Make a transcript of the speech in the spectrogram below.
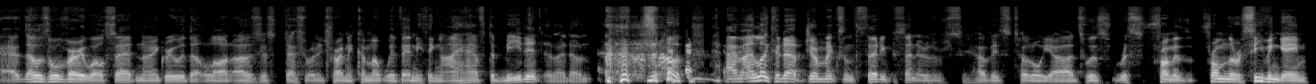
Uh, that was all very well said, and I agree with it a lot. I was just desperately trying to come up with anything I have to meet it, and I don't. so um, I looked it up. Joe Mixon, thirty percent of his total yards was from his, from the receiving game,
